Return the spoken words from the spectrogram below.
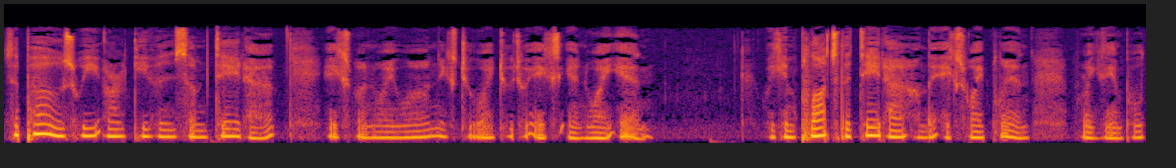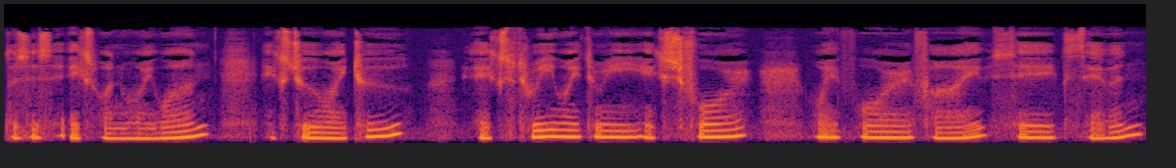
Suppose we are given some data x1, y1, x2, y2 to xn, yn. We can plot the data on the xy plane. For example, this is x1, y1, x2, y2, x3, y3, x4, y4, 5, 6, 7,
